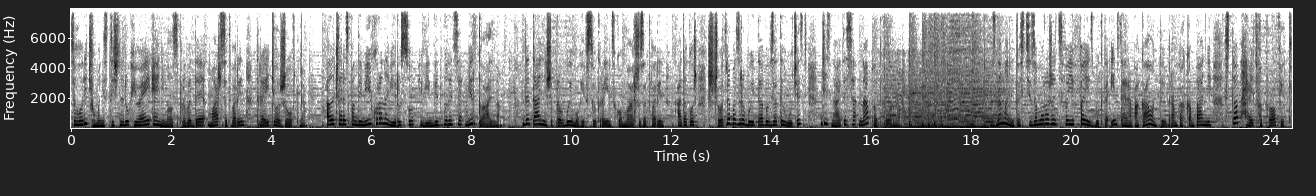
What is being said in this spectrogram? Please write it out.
Цьогоріч гуманістичний рух UA Animals проведе марш за тварин 3 жовтня, але через пандемію коронавірусу він відбудеться віртуально. Детальніше про вимоги всеукраїнського маршу за тварин, а також що треба зробити, аби взяти участь, дізнайтеся на платформах. Знаменитості заморожують свої Facebook та Instagram аккаунти в рамках кампанії Stop Hate for Profit.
